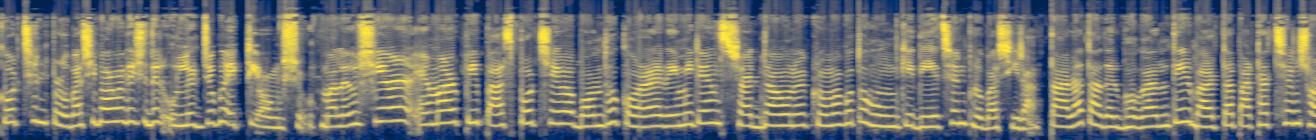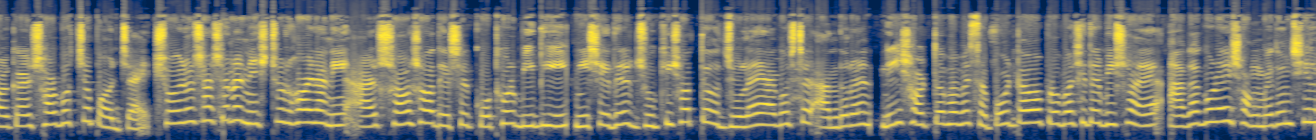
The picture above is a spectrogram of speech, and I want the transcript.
করছেন প্রবাসী বাংলাদেশিদের উল্লেখযোগ্য একটি অংশ। মালয়েশিয়ার এমআরপি পাসপোর্ট সেবা বন্ধ করায় রেমিটেন্স শাটডাউনের ক্রমাগত হুমকি দিয়েছেন প্রবাসীরা। তারা তাদের ভোগান্তির বার্তা পাঠাচ্ছেন সরকারের সর্বোচ্চ পর্যায়ে। স্বৈরশাসনের নিষ্ঠুর হয়রানি আর স্ব স্ব দেশের কঠোর বিধি নিষেধের ঝুঁকি সত্ত্বেও জুলাই আগস্টের আন্দোলনে নিঃশর্তভাবে সাপোর্ট দেওয়া প্রবাসীদের বিষয়ে আগাগোড়াই সংবেদনশীল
